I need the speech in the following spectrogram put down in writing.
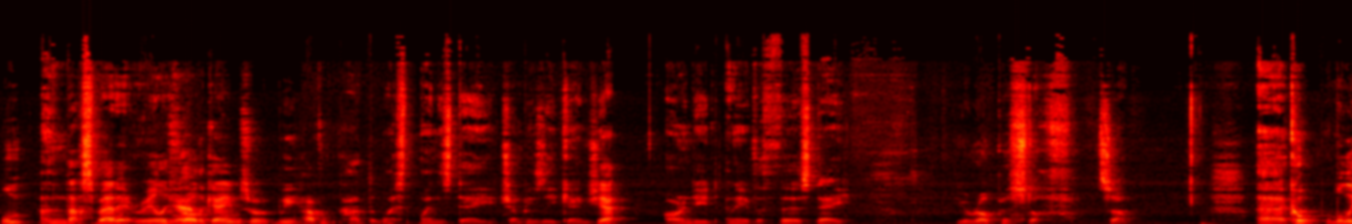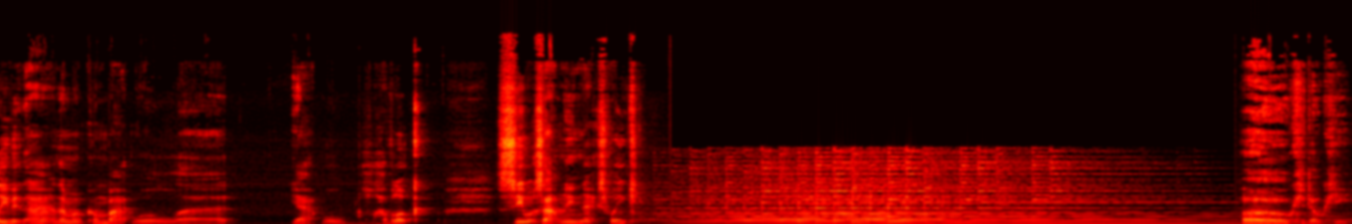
Well, and that's about it really for Yeah. all the games. We- We haven't had the West Wednesday Champions League games yet, or indeed any of the Thursday Europa stuff. So uh, cool. We'll leave it there, and then we'll come back. We'll uh, yeah, we'll have a look, see what's happening next week. Okie dokie.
